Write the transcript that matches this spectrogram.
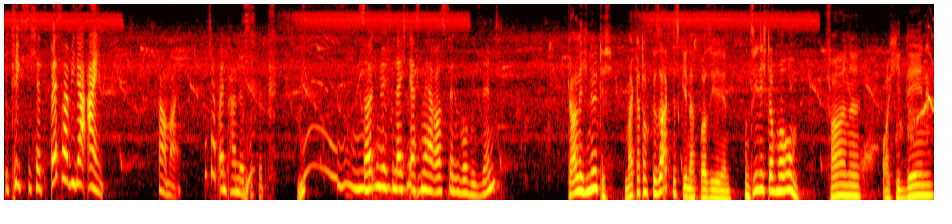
du kriegst dich jetzt besser wieder ein. Schau mal, ich habe ein paar Nüsse für dich. Sollten wir vielleicht erstmal herausfinden, wo wir sind? Gar nicht nötig. Mike hat doch gesagt, es geht nach Brasilien. Und sieh dich doch mal um. Fahne, Orchideen.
